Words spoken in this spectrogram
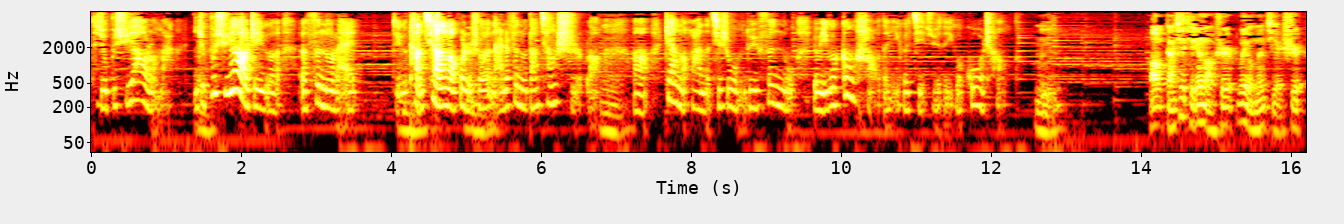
它就不需要了嘛。你就不需要这个呃愤怒来这个躺枪了，或者说拿着愤怒当枪使了啊。这样的话呢，其实我们对于愤怒有一个更好的一个解决的一个过程。嗯，好，感谢铁铮老师为我们解释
